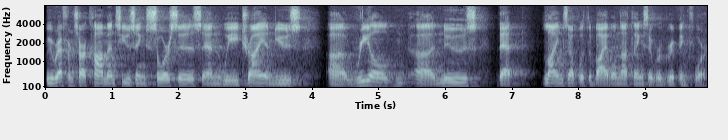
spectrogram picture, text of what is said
We reference our comments using sources and we try and use uh, real uh, news that lines up with the Bible, not things that we're gripping for.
